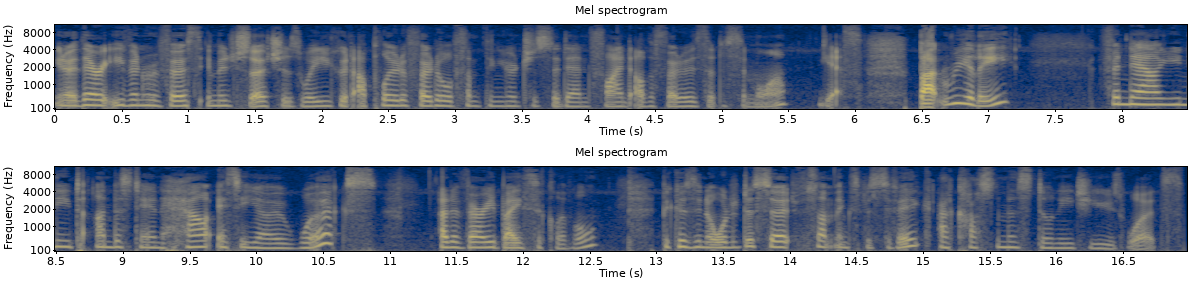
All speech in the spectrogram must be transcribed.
You know, there are even reverse image searches where you could upload a photo of something you're interested in, and find other photos that are similar. Yes. But really, for now, you need to understand how SEO works at a very basic level because in order to search for something specific, our customers still need to use words.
